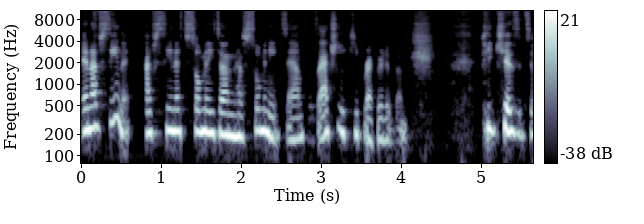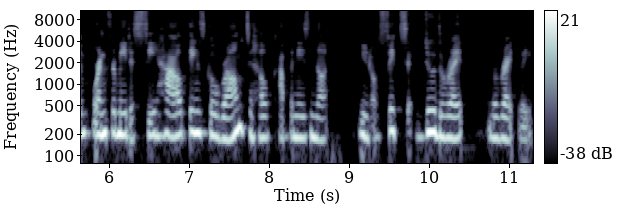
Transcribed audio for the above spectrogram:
And I've seen it. I've seen it so many times. I have so many examples. I actually keep record of them because it's important for me to see how things go wrong to help companies not, you know, fix it, do the right the right way.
